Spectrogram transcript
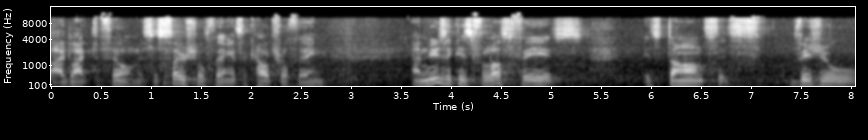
I'd like to film. It's a social thing, it's a cultural thing, and music is philosophy. It's it's dance. It's visual.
